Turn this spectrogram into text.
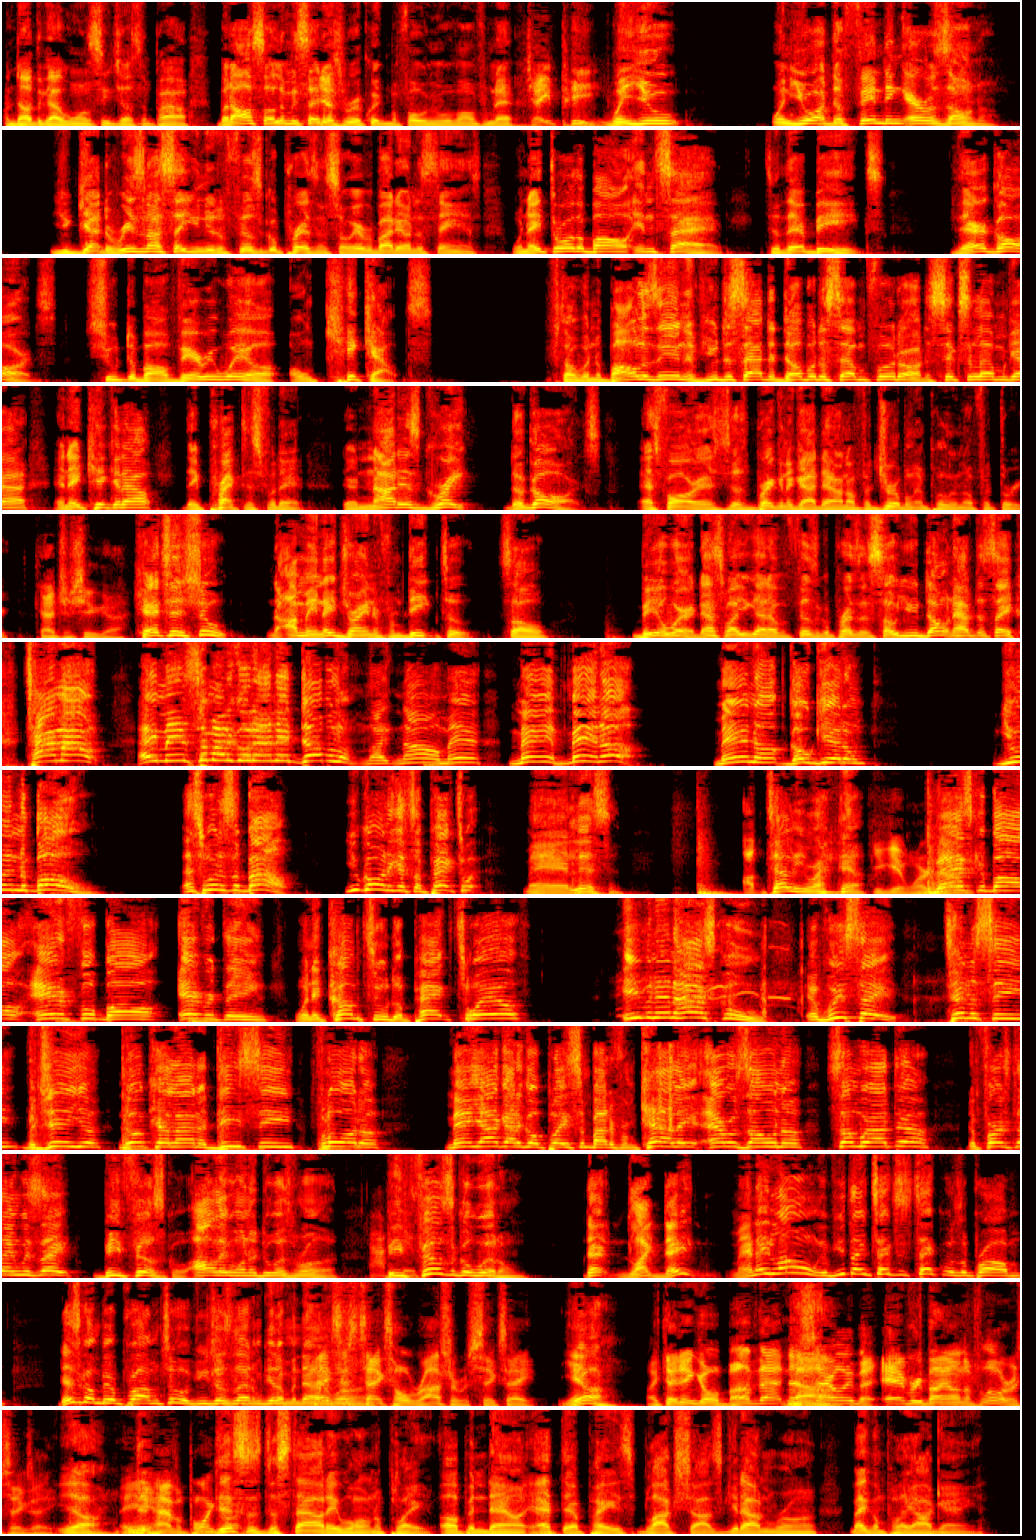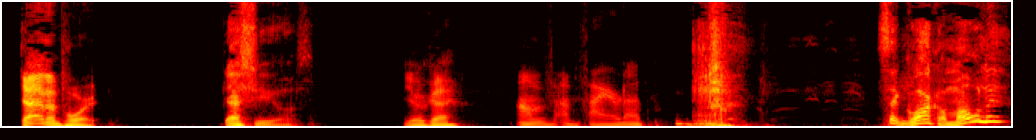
Another guy we want to see Justin Powell. But also, let me say this real quick before we move on from that. JP. when you when you are defending Arizona, you get the reason I say you need a physical presence so everybody understands. When they throw the ball inside to their bigs, their guards shoot the ball very well on kickouts. So when the ball is in, if you decide to double the seven footer or the six eleven guy and they kick it out, they practice for that. They're not as great, the guards, as far as just breaking a guy down off a dribble and pulling up for three Catch a shoe guy. catch and shoot. No, I mean they drain it from deep too. So be aware. That's why you got to have a physical presence. So you don't have to say time out. Hey man, somebody go down there and double them. Like no man, man, man up, man up. Go get them. You in the bowl. That's what it's about. You going against a Pac-12. Man, listen. I'm telling you right now. You get worked. Basketball and football, everything, when it comes to the Pac 12, even in high school, if we say Tennessee, Virginia, North Carolina, DC, Florida, man, y'all got to go play somebody from Cali, Arizona, somewhere out there. The first thing we say, be physical. All they want to do is run. Have be physical with them. That like they, man, they long. If you think Texas Tech was a problem, this gonna be a problem too. If you just let them get them and down Texas the run. Tech's whole roster was six eight. Yeah, Like they didn't go above that No. necessarily, but everybody on the floor was six eight. Yeah. They didn't have a point This guard. is the style they want to play. Up and down at their pace, block shots, get out and run, make them play our game. Davenport. That's yours. You okay? I'm, I'm fired up. Say guacamole?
